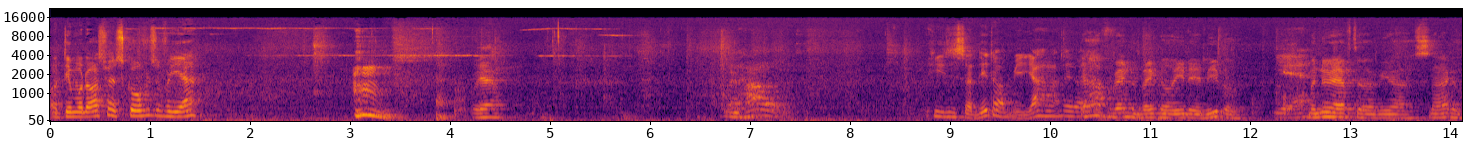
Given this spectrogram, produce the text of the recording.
Og det må da også være en skuffelse for jer. Ja. Man har jo hisset sig lidt om, jeg har det. Jeg har forventet mig ikke noget i det alligevel. Ja. Men nu efter vi har snakket.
